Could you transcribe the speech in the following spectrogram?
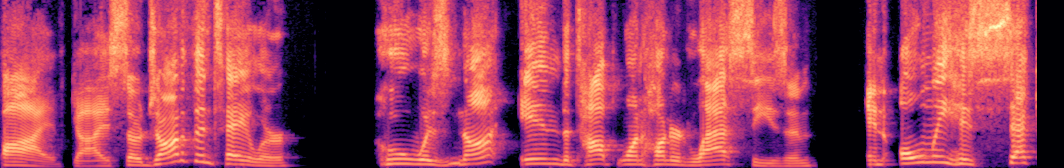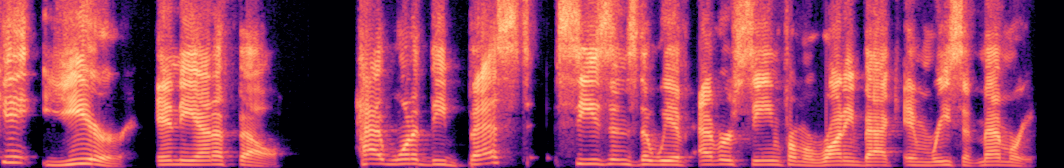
five, guys. So Jonathan Taylor, who was not in the top 100 last season, in only his second year in the NFL, had one of the best seasons that we have ever seen from a running back in recent memory.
